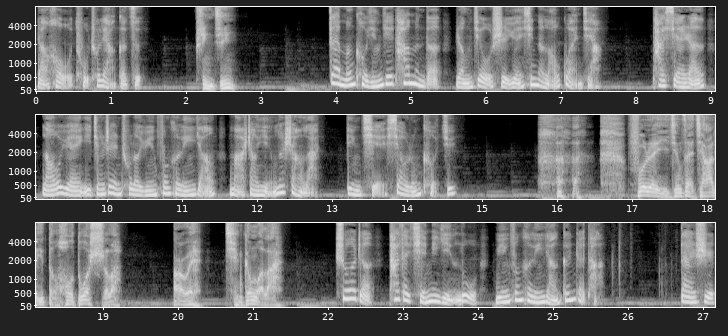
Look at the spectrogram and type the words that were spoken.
然后吐出两个字：“聘金。”在门口迎接他们的仍旧是原先的老管家，他显然老远已经认出了云峰和林阳，马上迎了上来，并且笑容可掬：“哈哈，夫人已经在家里等候多时了，二位请跟我来。”说着，他在前面引路，云峰和林阳跟着他。但是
